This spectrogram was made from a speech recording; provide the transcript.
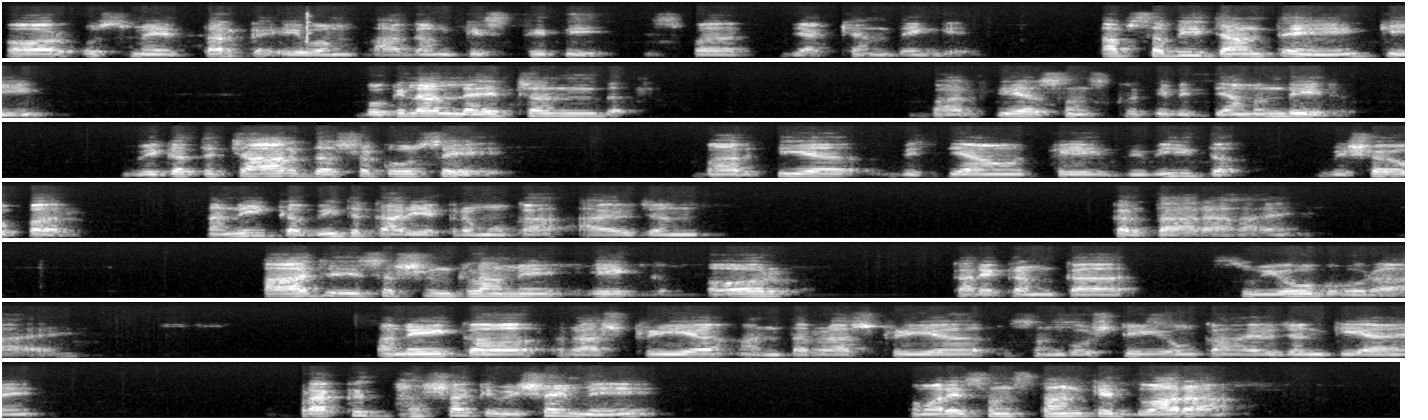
और उसमें तर्क एवं आगम की स्थिति, इस पर व्याख्यान देंगे। आप सभी जानते हैं कि बोगीलाल लहचंद भारतीय संस्कृति विद्या मंदिर विगत चार दशकों से भारतीय विद्याओं के विविध विषयों पर अनेक विध कार्यक्रमों का आयोजन करता आ रहा है। आज इस श्रृंखला में एक और कार्यक्रम का सुयोग हो रहा है। अनेक राष्ट्रीय, अंतरराष्ट्रीय संगोष्ठियों का आयोजन किया है। प्राकृत भाषा के विषय में हमारे संस्थान के द्वारा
